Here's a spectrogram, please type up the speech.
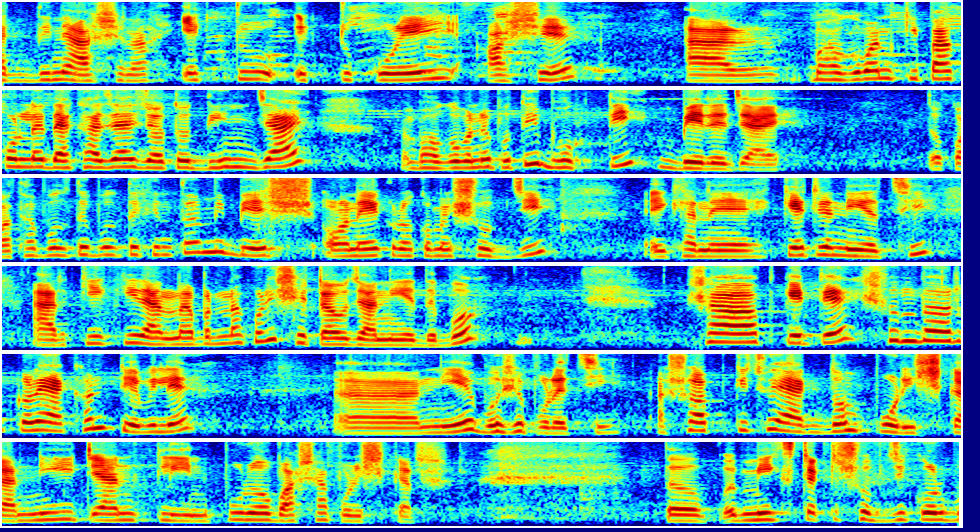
একদিনে আসে না, একটু একটু করেই আসে। আর ভগবান কৃপা করলে দেখা যায় যত দিন যায়, ভগবানের প্রতি ভক্তি বেড়ে যায়। তো কথা বলতে বলতে কিন্তু আমি বেশ অনেক রকমের সবজি এইখানে কেটে নিয়েছি। আর কি কি রান্না বান্না করি সেটাও জানিয়ে দেব। সব কেটে সুন্দর করে এখন টেবিলে নিয়ে বসে পড়েছি। আর সব কিছু একদম পরিষ্কার নিট অ্যান্ড ক্লিন পুরো বাসা পরিষ্কার। তো মিক্সড একটা সবজি করব,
